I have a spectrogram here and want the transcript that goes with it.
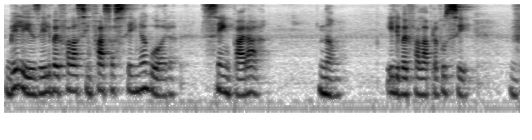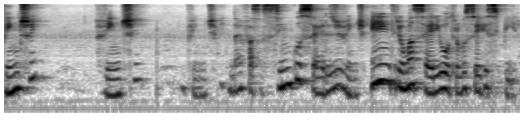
Beleza, ele vai falar assim: "Faça 100 agora" sem parar? Não. Ele vai falar para você 20, 20, 20, né? Faça cinco séries de 20. Entre uma série e outra, você respira.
